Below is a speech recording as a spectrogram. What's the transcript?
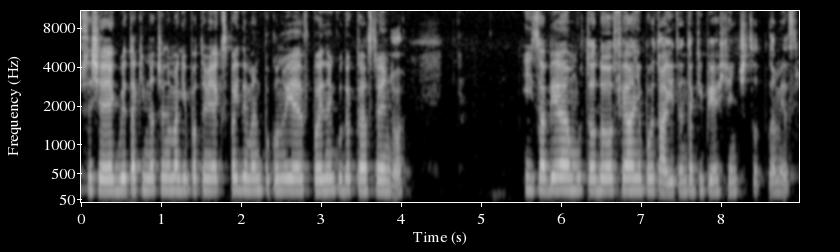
w sensie jakby takim naczelnym magiem po tym jak Spider-Man pokonuje w pojedynku Doktora Strange'a. I zabiera mu to do otwierania portali, ten taki pierścień, czy co tam jest.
